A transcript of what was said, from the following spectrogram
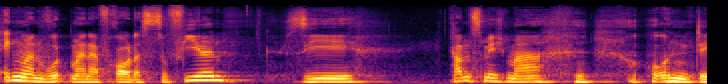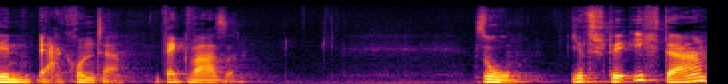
Irgendwann wurde meiner Frau das zu viel. Sie kann's mich mal und den Berg runter. Weg war sie. So, jetzt stehe ich da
